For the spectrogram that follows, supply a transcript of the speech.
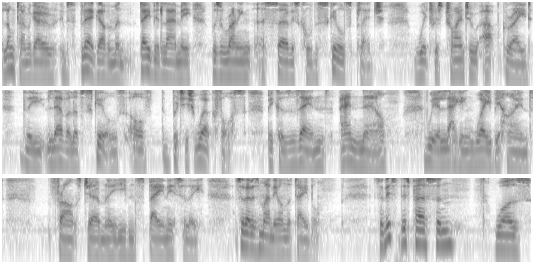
a long time ago, it was the Blair government. David Lammy was running a service called the Skills Pledge, which was trying to upgrade the level of skills of the British workforce because then and now we're lagging way behind France, Germany, even Spain, Italy. So there was money on the table. So this this person was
